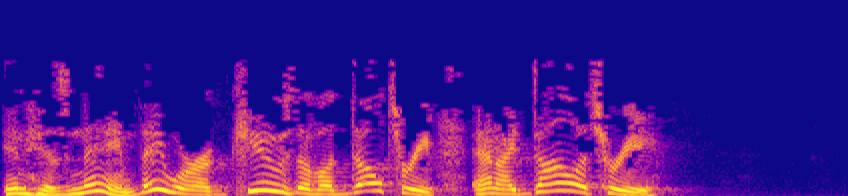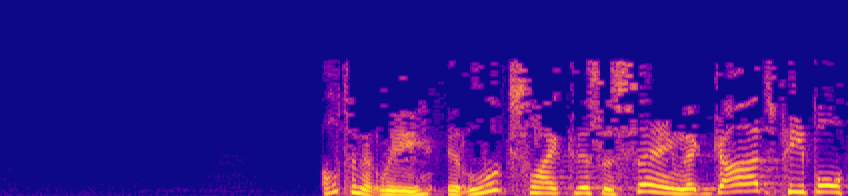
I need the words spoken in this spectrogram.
in his name. They were accused of adultery and idolatry. Ultimately, it looks like this is saying that God's people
